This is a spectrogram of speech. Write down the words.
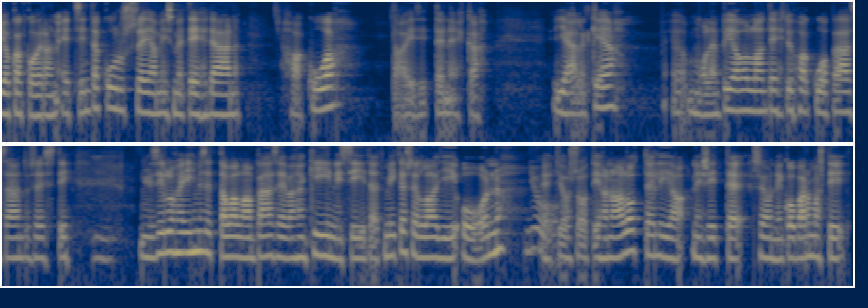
joka koiran etsintäkursseja, missä me tehdään hakua tai sitten ehkä jälkeä. Molempia ollaan tehty hakua pääsääntöisesti. Mm. Niin silloin ihmiset tavallaan pääsee vähän kiinni siitä, että mikä se laji on. Että jos olet ihan aloittelija, niin sitten se on niin varmasti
